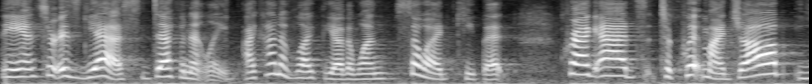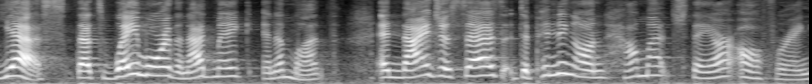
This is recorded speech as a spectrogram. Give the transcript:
the answer is yes, definitely. I kind of like the other one, so I'd keep it. Craig adds, to quit my job? Yes, that's way more than I'd make in a month. And Nija says, depending on how much they are offering.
